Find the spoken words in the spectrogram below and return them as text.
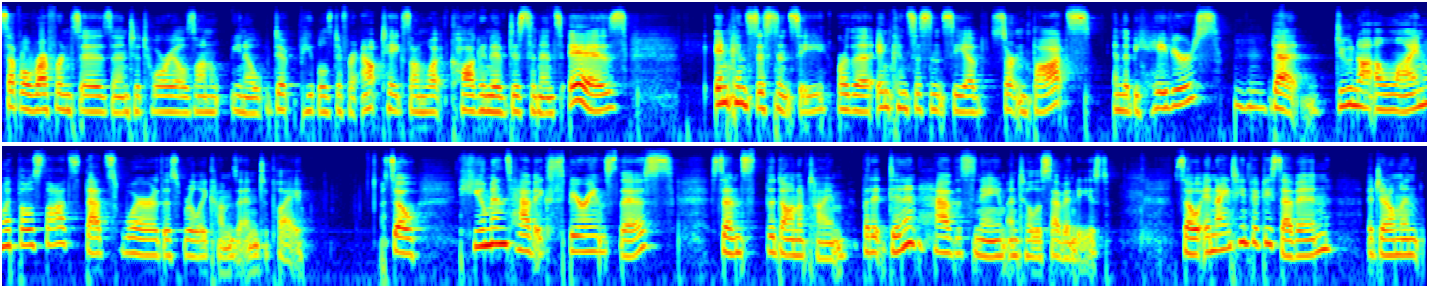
several references and tutorials on you know people's different outtakes on what cognitive dissonance is inconsistency or the inconsistency of certain thoughts and the behaviors mm-hmm. that do not align with those thoughts that's where this really comes into play so humans have experienced this since the dawn of time but it didn't have this name until the 70s so in 1957 a gentleman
